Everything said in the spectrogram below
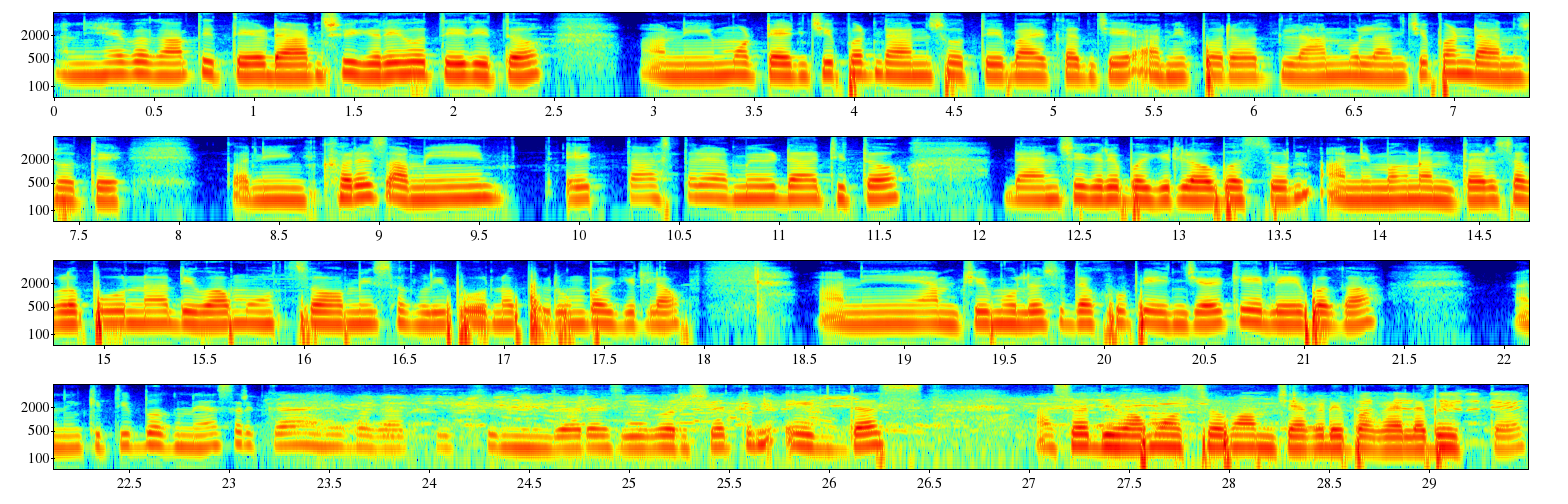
आणि हे बघा तिथे डान्स वगैरे होते तिथं. आणि मोठ्यांची पण डान्स होते बायकांचे आणि परत लहान मुलांचे पण डान्स होते. आणि खरंच आम्ही एक तास तरी आम्ही डा तिथं डान्स वगैरे बघितलं बसून आणि मग नंतर सगळं पूर्ण दिवा महोत्सव आम्ही सगळी पूर्ण फिरून बघितला. आणि आमची मुलंसुद्धा खूप एन्जॉय केले बघा. आणि किती बघण्यासारखं आहे बघा खूप सुंदर अशी वर्षातून एकदाच असा दिवा महोत्सव आमच्याकडे बघायला भेटतं.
